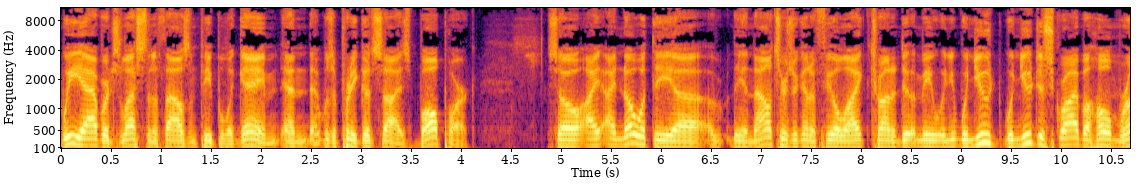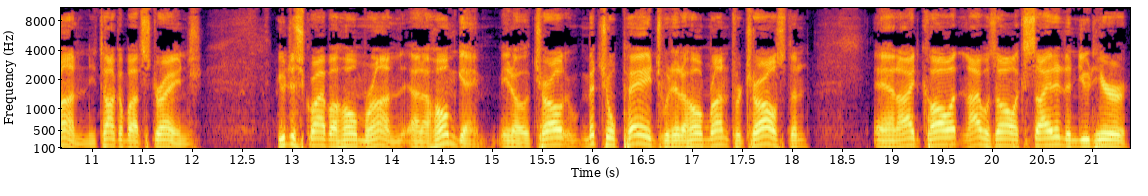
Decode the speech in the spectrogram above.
we averaged less than a thousand people a game, and that was a pretty good sized ballpark. So I, I know what the uh, the announcers are going to feel like trying to do. I mean, when you when you when you describe a home run, you talk about strange. You describe a home run at a home game. You know, Charles Mitchell Page would hit a home run for Charleston, and I'd call it, and I was all excited, and you'd hear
